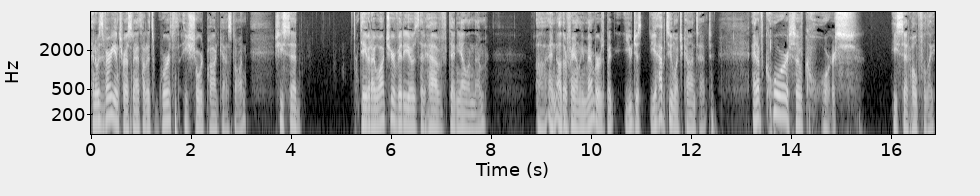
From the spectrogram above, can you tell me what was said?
and it was very interesting. I thought it's worth a short podcast on. She said, David, I watch your videos that have Danielle in them uh, and other family members, but you just you have too much content. And of course, of course, he said, hopefully.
